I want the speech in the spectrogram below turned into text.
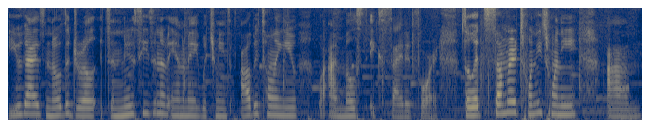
you guys know the drill. It's a new season of anime, which means I'll be telling you what I'm most excited for. So, it's summer 2020. Um,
